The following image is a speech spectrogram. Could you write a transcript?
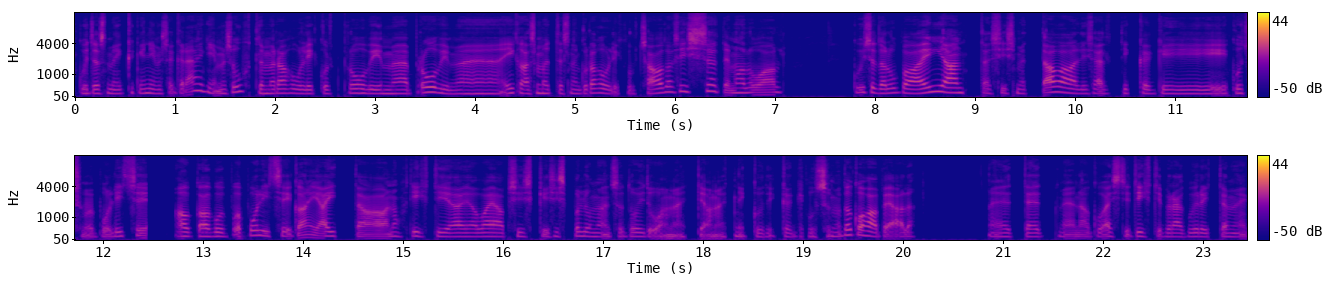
kuidas me ikkagi inimesega räägime, suhtleme rahulikult, proovime, proovime igas mõttes nagu rahulikult saada sisse tema loal. kui seda luba ei anta, siis me tavaliselt ikkagi kutsume politsei, aga kui politsei ka ei aita, noh, tihti ja, ja vajab siiski, siis Põllumajandus- ja Toiduameti ametnikud ikkagi kutsume ka koha peale et, et me nagu hästi tihti praegu üritame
